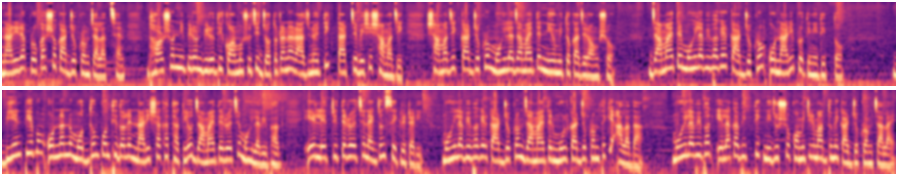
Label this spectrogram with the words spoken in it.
নারীরা প্রকাশ্য কার্যক্রম চালাচ্ছেন। ধর্ষণ নিপীড়ন বিরোধী কর্মসূচি যতটা না রাজনৈতিক, তার চেয়ে বেশি সামাজিক। সামাজিক কার্যক্রম মহিলা জামায়াতের নিয়মিত কাজের অংশ। জামায়াতের মহিলা বিভাগের কার্যক্রম ও নারী প্রতিনিধিত্ব। বিএনপি এবং অন্যান্য মধ্যমপন্থী দলের নারী শাখা থাকলেও জামায়াতে রয়েছে মহিলা বিভাগ। এর নেতৃত্বে রয়েছেন একজন সেক্রেটারি। মহিলা বিভাগের কার্যক্রম জামায়াতের মূল কার্যক্রম থেকে আলাদা। মহিলা বিভাগ এলাকা ভিত্তিক নিজস্ব কমিটির মাধ্যমে কার্যক্রম চালায়।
